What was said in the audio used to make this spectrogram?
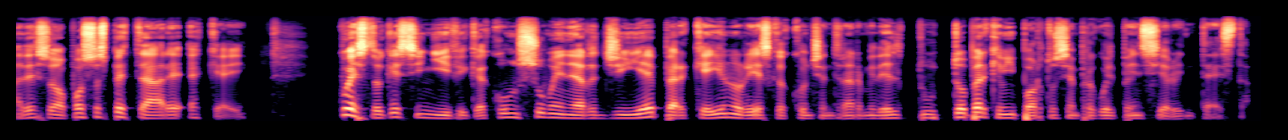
adesso no, posso aspettare, ok. Questo che significa? Consuma energie perché io non riesco a concentrarmi del tutto perché mi porto sempre quel pensiero in testa.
